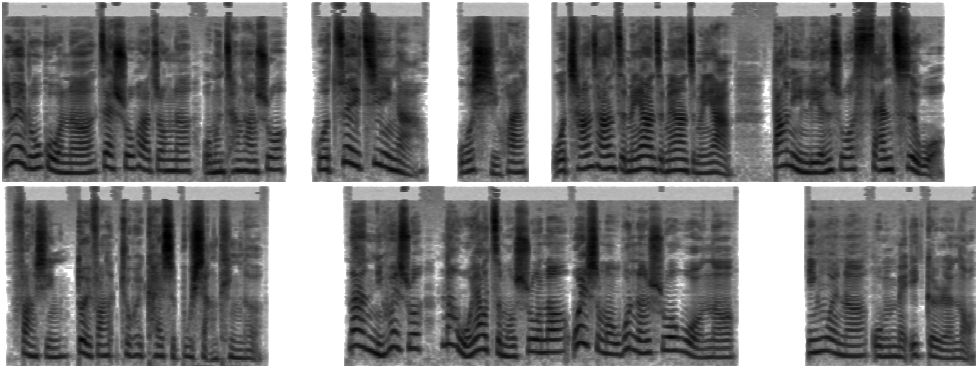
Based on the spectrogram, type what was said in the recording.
因为如果呢，在说话中呢，我们常常说“我最近啊，我喜欢”，我常常怎么样怎么样怎么样。当你连说三次我，放心，对方就会开始不想听了。那你会说，那我要怎么说呢？为什么我不能说我呢？因为呢，我们每一个人哦，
